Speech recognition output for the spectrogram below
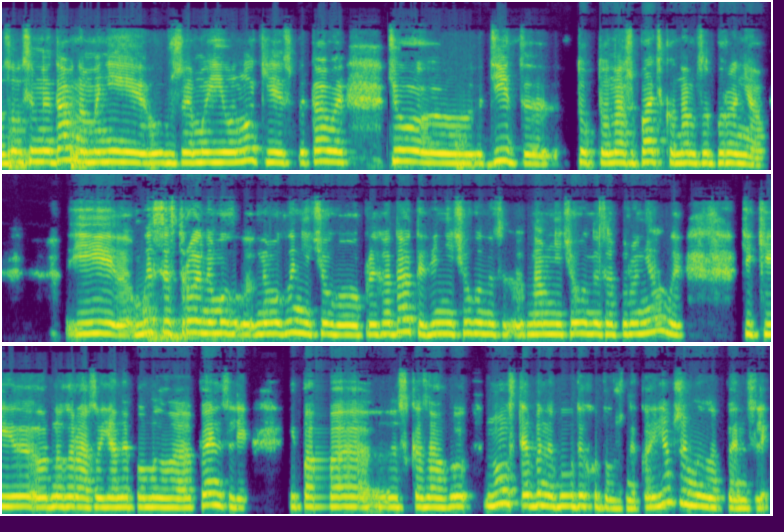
зовсім недавно мені вже мої онуки спитали, що дід, е, тобто наш батько, нам забороняв. І ми з сестрою не могли не могли нічого пригадати, він нічого не нам нічого не забороняли. Тільки одного разу я не помила пензлі, і папа е, сказав: ну, з тебе не буде художника. Я вже мила пензлі.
